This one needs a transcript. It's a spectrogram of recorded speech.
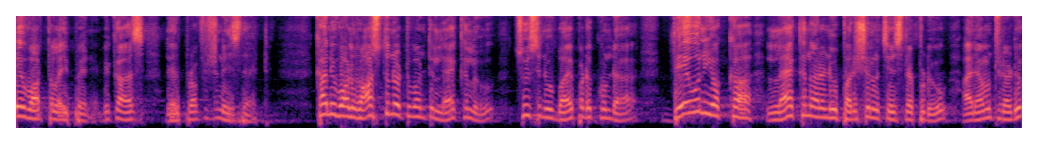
ఏ వార్తలు అయిపోయినాయి? Because their profession is that కానీ వాళ్ళు రాస్తున్నటువంటి లేఖలు చూసి నువ్వు భయపడకుండా దేవుని యొక్క లేఖనాన్ని నువ్వు పరిశీలన చేసినప్పుడు ఆయన ఏమంటున్నాడు?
